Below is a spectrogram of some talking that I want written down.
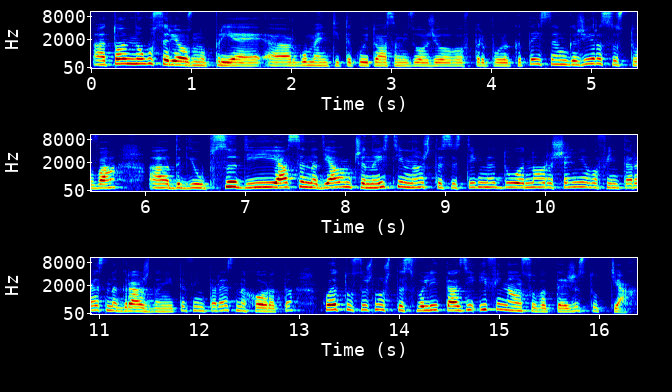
а, той много сериозно прие а, аргументите, които аз съм изложила в препоръката и се ангажира с това а, да ги обсъди. И аз се надявам, че наистина ще се стигне до едно решение в интерес на гражданите, в интерес на хората, което всъщност ще свали тази и финансова тежест от тях.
